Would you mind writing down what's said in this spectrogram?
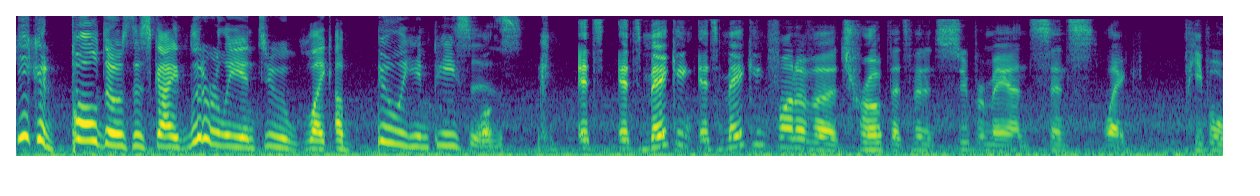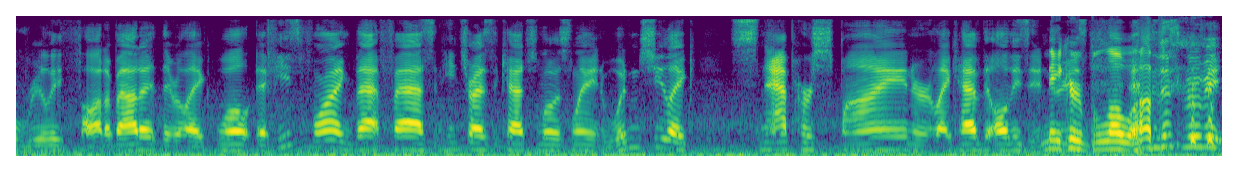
he could bulldoze this guy literally into like a billion pieces. it's it's making it's making fun of a trope that's been in Superman since like people really thought about it. They were like, well, if he's flying that fast and he tries to catch Lois Lane, wouldn't she like snap her spine or like have all these injuries? Make her blow up. this movie,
